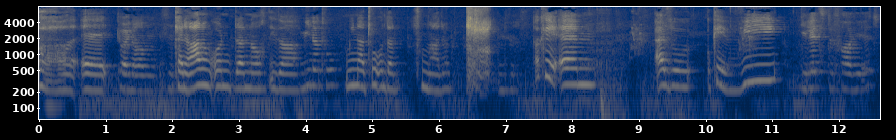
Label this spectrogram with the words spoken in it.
Oh, äh, Keine Ahnung. keine Ahnung. Und dann noch dieser Minato? Minato und dann Tsunade. Okay, ähm, also, okay, wie Die letzte Frage ist.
